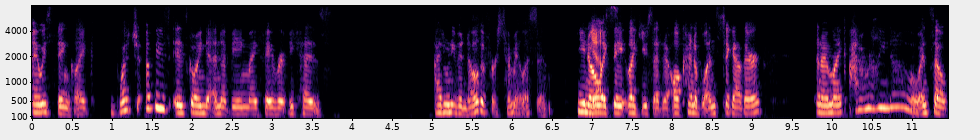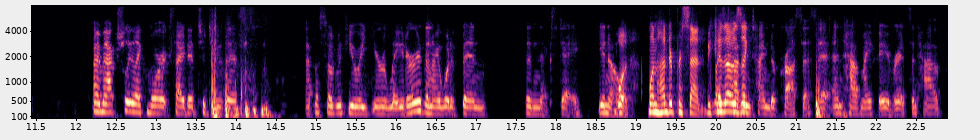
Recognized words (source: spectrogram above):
I always think like which of these is going to end up being my favorite because I don't even know the first time I listen. You know, like they like you said, it all kind of blends together. And I'm like, I don't really know. And so I'm actually like more excited to do this episode with you a year later than I would have been the next day, you know. What one hundred percent? Because like I was like, time to process it and have my favorites and have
